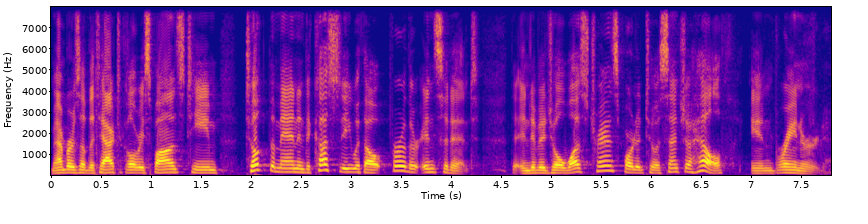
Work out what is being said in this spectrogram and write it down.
Members of the tactical response team took the man into custody without further incident. The individual was transported to Essentia Health in Brainerd.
